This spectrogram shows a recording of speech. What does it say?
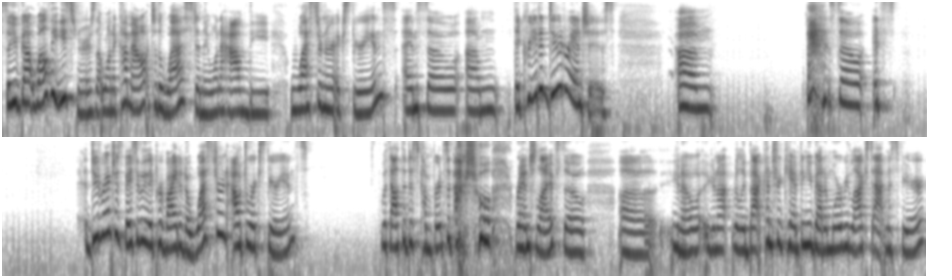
So you've got wealthy Easterners that want to come out to the West and they want to have the Westerner experience. And so um, they created dude ranches. Um, so it's dude ranches basically they provided a Western outdoor experience without the discomforts of actual ranch life. So uh, you know, you're not really backcountry camping. You've got a more relaxed atmosphere.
